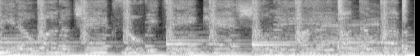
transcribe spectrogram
We don't want no checks, so we take cash only. All them rubber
